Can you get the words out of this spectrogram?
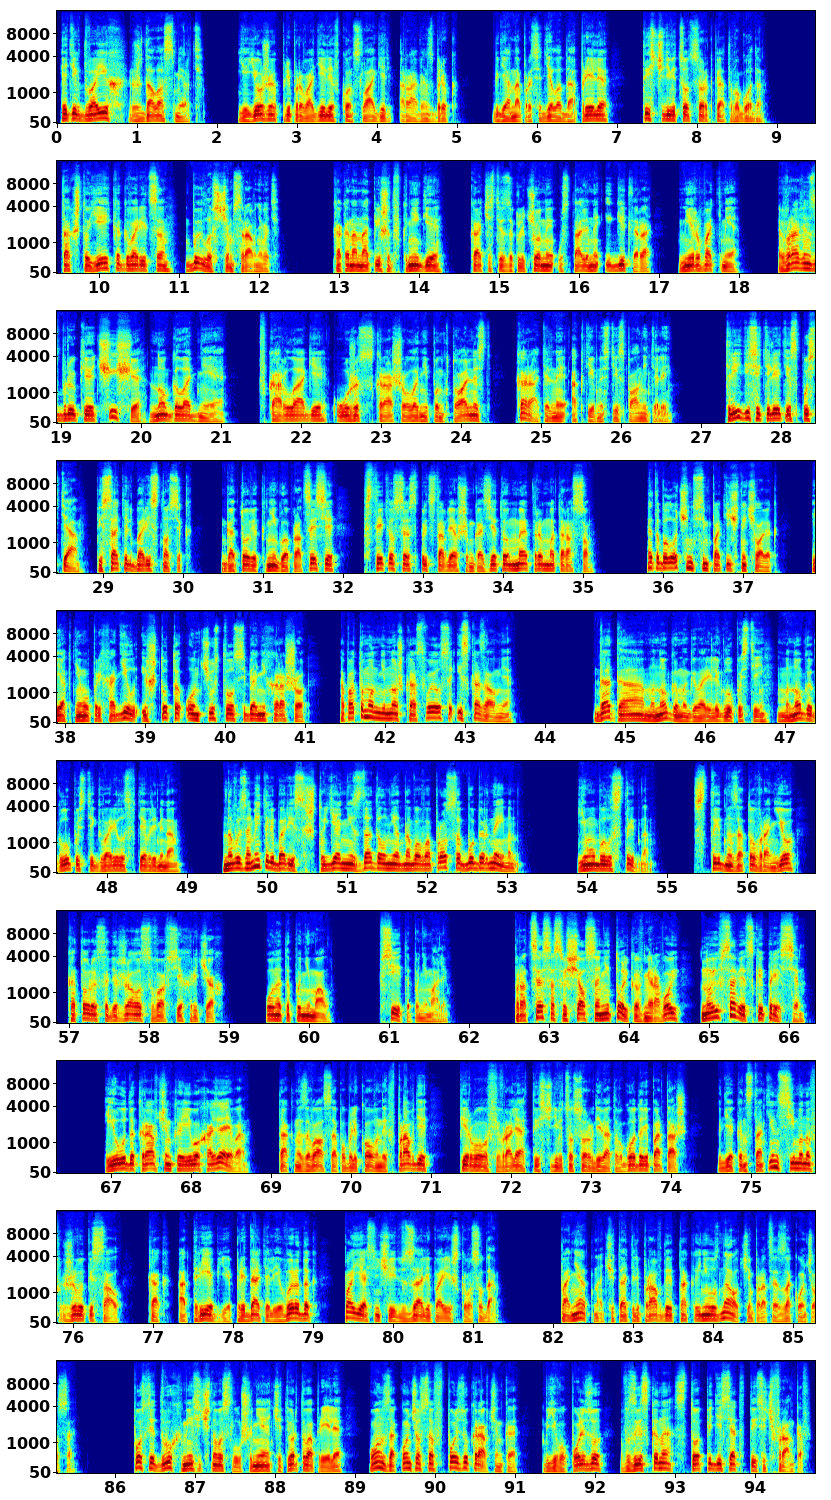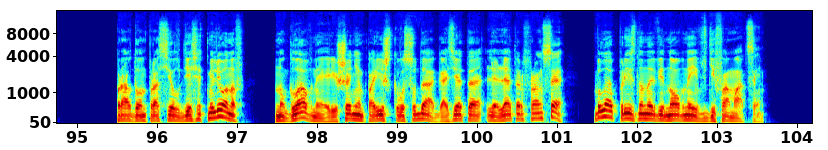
Этих двоих ждала смерть. Ее же припроводили в концлагерь Равенсбрюк, где она просидела до апреля 1945 года. Так что ей, как говорится, было с чем сравнивать. Как она напишет в книге в качестве заключенной у Сталина и Гитлера «Мир во тьме». В Равенсбрюке чище, но голоднее. В Карлаге ужас скрашивала непунктуальность карательной активности исполнителей. Три десятилетия спустя писатель Борис Носик, готовя книгу о процессе, встретился с представлявшим газету мэтром Матарасо. Это был очень симпатичный человек, я к нему приходил, и что-то он чувствовал себя нехорошо, а потом он немножко освоился и сказал мне. «Да-да, много мы говорили глупостей, много глупостей говорилось в те времена. Но вы заметили, Борис, что я не задал ни одного вопроса Бубер Нейман?» Ему было стыдно. Стыдно за то вранье, которое содержалось во всех речах. Он это понимал. Все это понимали. Процесс освещался не только в мировой, но и в советской прессе. Иуда Кравченко и его хозяева, так назывался опубликованный в «Правде» 1 февраля 1949 года репортаж, где Константин Симонов живописал, как отребье, предатель и выродок поясничает в зале Парижского суда. Понятно, читатель «Правды» так и не узнал, чем процесс закончился. После двухмесячного слушания 4 апреля он закончился в пользу Кравченко, в его пользу взыскано 150 тысяч франков. Правда, он просил 10 миллионов, но главное, решением парижского суда газета «Le Lettre Français» была признана виновной в дефамации.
